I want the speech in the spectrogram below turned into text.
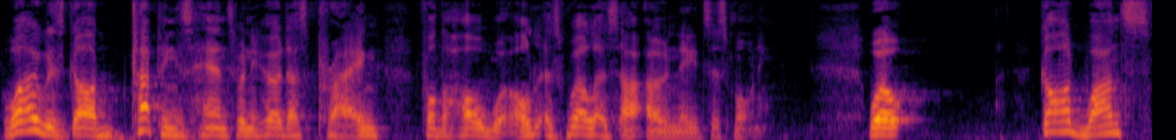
Why was God clapping his hands when he heard us praying for the whole world as well as our own needs this morning? Well, God wants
